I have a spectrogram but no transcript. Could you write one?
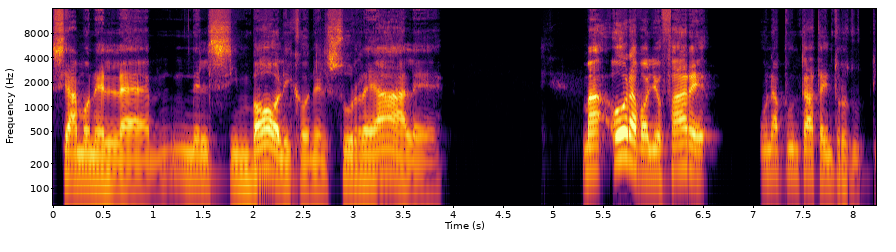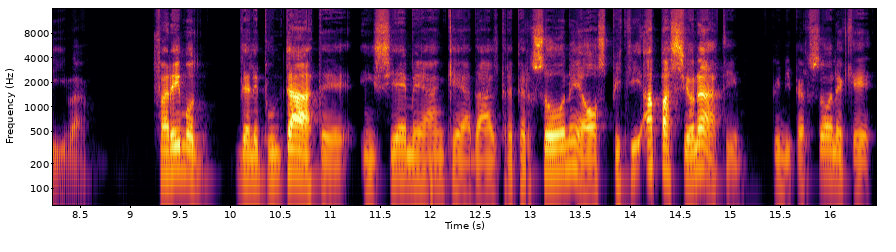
siamo nel, nel simbolico, nel surreale. Ma ora voglio fare una puntata introduttiva. Faremo delle puntate insieme anche ad altre persone, ospiti, appassionati, quindi persone che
